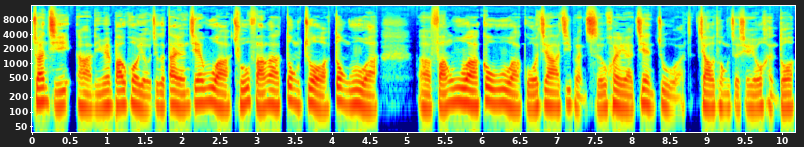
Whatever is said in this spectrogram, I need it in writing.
专辑啊，里面包括有这个待人接物啊、厨房啊、动作、动物啊、呃房屋啊、购物啊、国家基本词汇啊、建筑啊、交通这些有很多。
